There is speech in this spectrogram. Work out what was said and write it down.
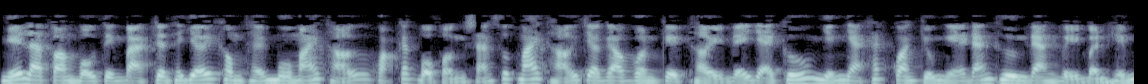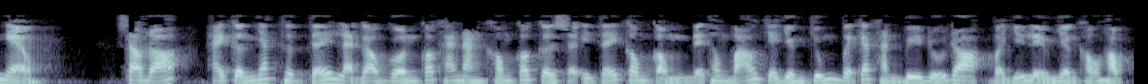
nghĩa là toàn bộ tiền bạc trên thế giới không thể mua máy thở hoặc các bộ phận sản xuất máy thở cho Gauguin kịp thời để giải cứu những nhà khách quan chủ nghĩa đáng thương đang bị bệnh hiểm nghèo. Sau đó, hãy cân nhắc thực tế là Gauguin có khả năng không có cơ sở y tế công cộng để thông báo cho dân chúng về các hành vi rủi ro và dữ liệu nhân khẩu học.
